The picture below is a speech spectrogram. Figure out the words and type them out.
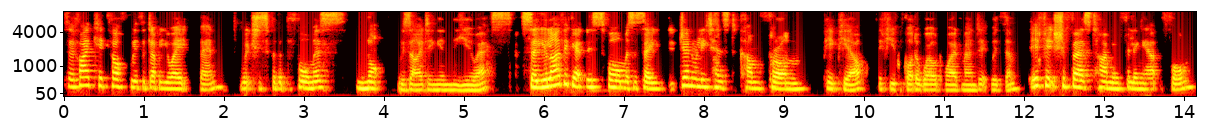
So, if I kick off with the W8, then, which is for the performers not residing in the US. So, you'll either get this form, as I say, it generally tends to come from PPL if you've got a worldwide mandate with them. If it's your first time in filling out the form,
